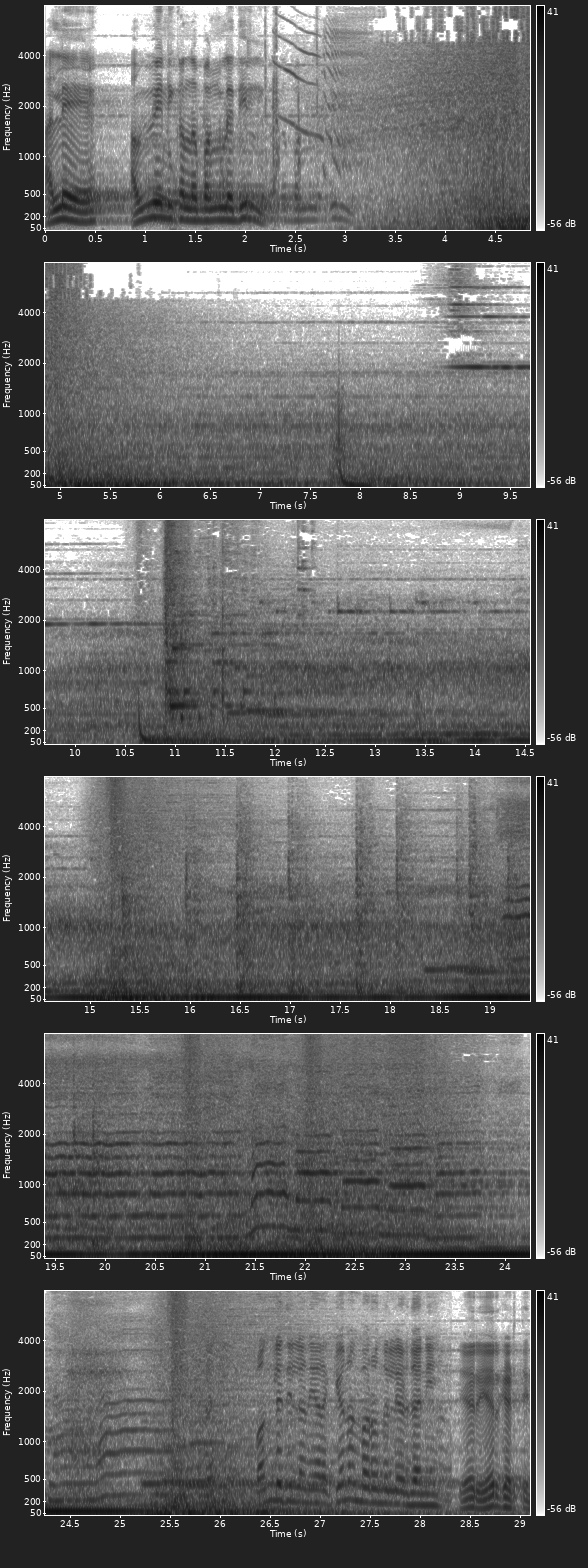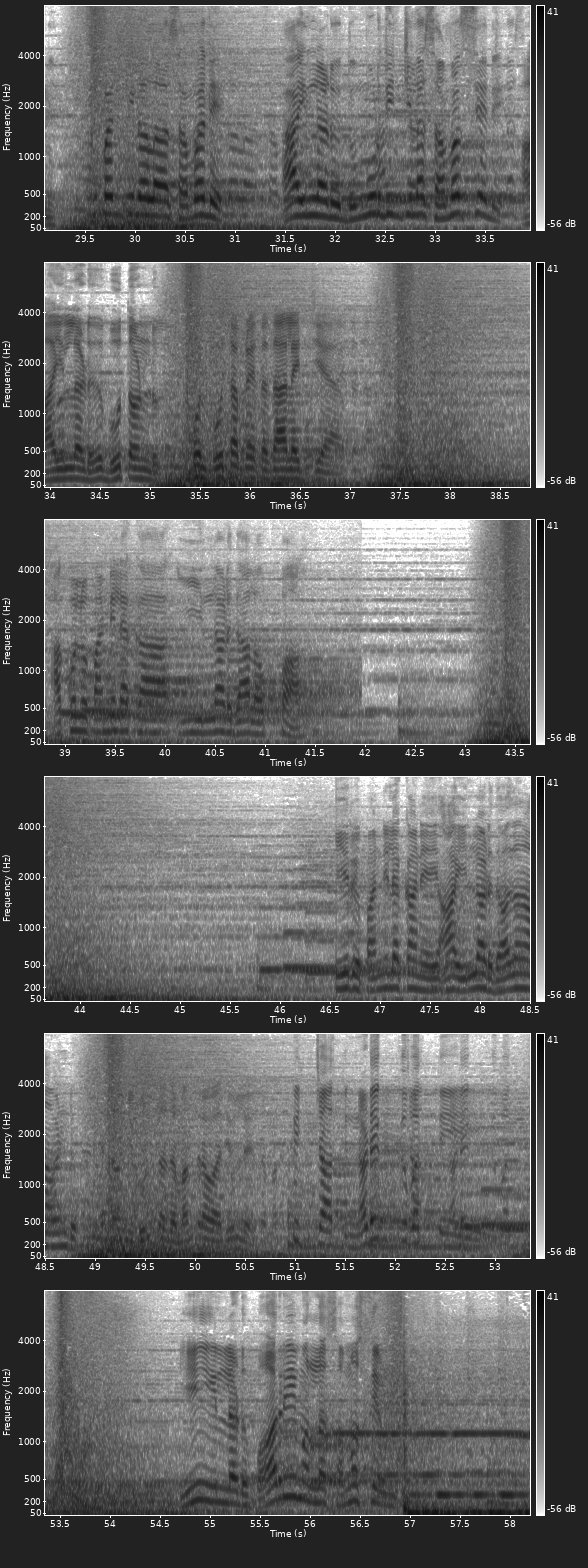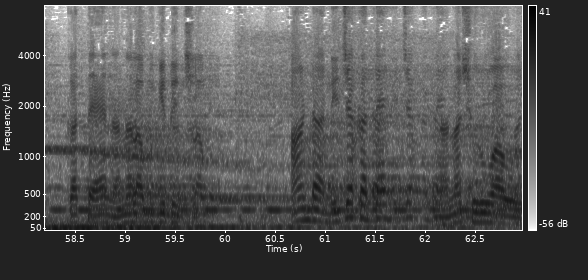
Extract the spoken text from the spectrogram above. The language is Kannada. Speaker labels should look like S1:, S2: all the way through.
S1: ಅಲ್ಲೇ ಅವ್ವೇನಿಕಲ್ಲ ಬಂಗ್ಲದಿಲ್ಲ.
S2: ಬಂಗ್ಲದಿಲ್ಲ ನೇರಕ್ಕೆ ಏನೊಂದು ಮರೊಂದಲ್ಲಿ ಇರ್ದಾನಿ
S3: ಏರ್ ಏರ್ ಕೆಡ್ತೀನಿ
S1: ಪಂಪಿನಲ ಸಮನೆ. ಆ ಇಲ್ಲಡು ದುಮ್ಮುಡ್ದಿಂಚಿಲ ಸಮಸ್ಯೆನೆ.
S3: ಆ ಇಲ್ಲಡು ಭೂತೊಂಡು.
S4: ಫುಲ್ ಭೂತ ಪ್ರೇತ ದಾಲೆಜ್ಜ
S5: ಅಕುಲು ಪಂಡಿಲಕ ಈ ಇಲ್ಲಾಡು ದಾಲ ಒಪ್ಪ ಈರು ಪಂಡಿಲಕ್ಕನೆ ಆ ಇಲ್ಲಾಡು ದಾದನ ಉಂಡು.
S3: ಒಂದು ಗುರ್ತದ ಮಂತ್ರವಾದಿ ಉಲ್ಲೆ
S6: ಪಿಚ್ಚಾತಿ ನಡೆಕ್ಕು ಬತ್ತೆ. ಈ ಇಲ್ಲಡು ಭಾರಿ ಮಲ್ಲ ಸಮಸ್ಯೆ ಉಂಟು.
S7: ಕತೆ ನನ್ನಲ ಮುಗಿದಿಚ್ಚಿ. ಆಂಡ ನಿಜ ಕತೆ? ನನ್ನ ಶುರುವಾವು.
